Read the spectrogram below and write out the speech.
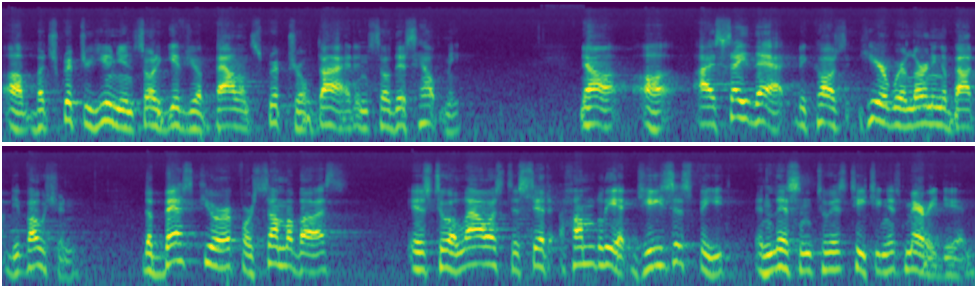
Uh, but Scripture Union sort of gives you a balanced scriptural diet, and so this helped me. Now, uh, I say that because here we're learning about devotion. The best cure for some of us is to allow us to sit humbly at Jesus' feet and listen to his teaching as Mary did.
